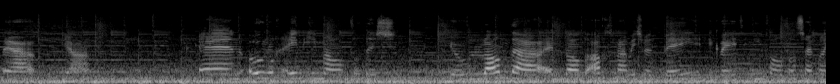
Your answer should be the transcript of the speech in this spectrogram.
nou ja, ja. En ook nog één iemand, dat is Jolanda en dan de achternaam is met B. Ik weet in ieder geval dat zij van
